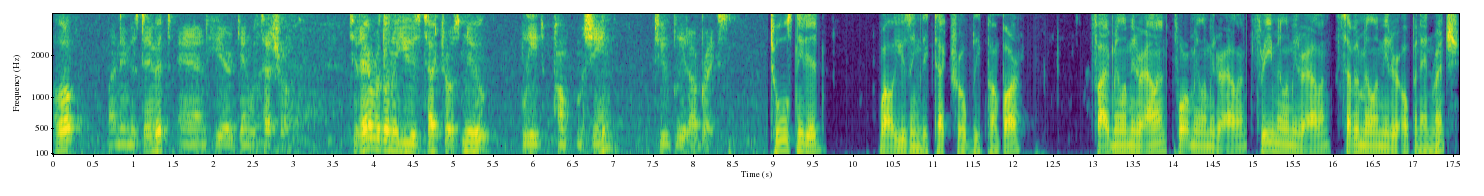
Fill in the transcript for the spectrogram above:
Hello, my name is David and here again with Tektro. Today we're going to use Tektro's new bleed pump machine to bleed our brakes. Tools needed while using the Tektro bleed pump are 5mm Allen, 4mm Allen, 3mm Allen, 7mm open end wrench,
